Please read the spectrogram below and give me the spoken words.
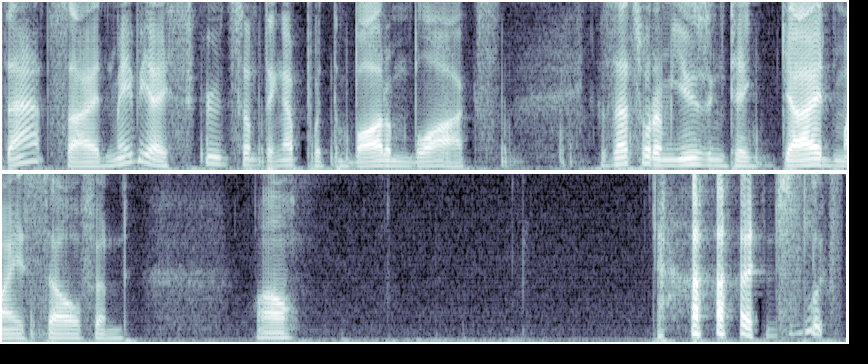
that side. Maybe I screwed something up with the bottom blocks. Because that's what I'm using to guide myself and, well, it just looks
